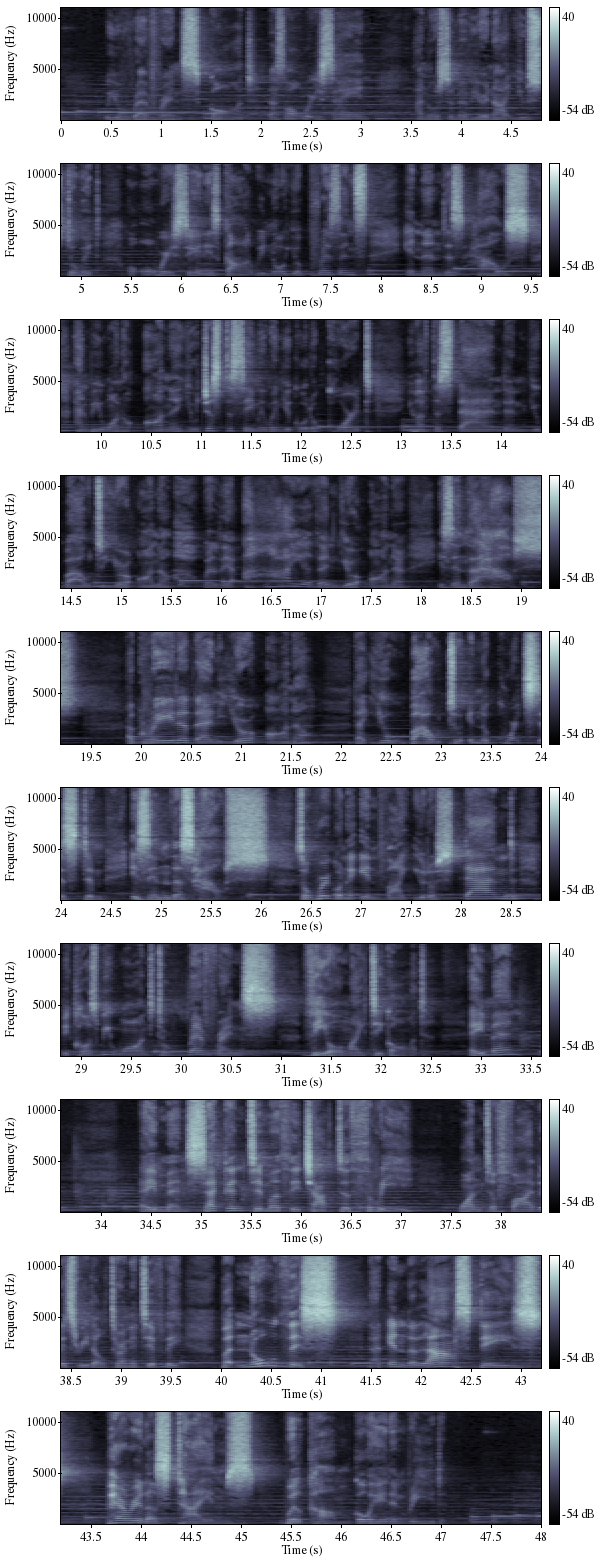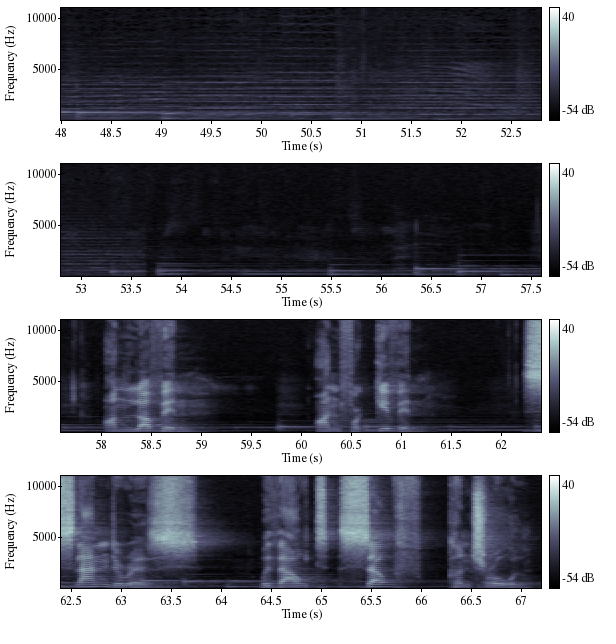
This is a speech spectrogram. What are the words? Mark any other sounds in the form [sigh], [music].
we reverence God. That's all we're saying. I know some of you are not used to it, but all we're saying is, God, we know your presence in, in this house and we want to honor you. Just the same way when you go to court, you have to stand and you bow to your honor. Well, there are higher than your honor is in the house, a greater than your honor that you bow to in the court system is in this house. So we're going to invite you to stand because we want to reverence the Almighty God. Amen. Amen. Second Timothy chapter 3, 1 to 5. Let's read alternatively. But know this that in the last days perilous times will come. Go ahead and read. unloving, unforgiving, slanderers, without self control,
